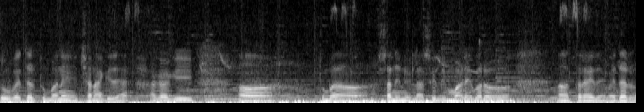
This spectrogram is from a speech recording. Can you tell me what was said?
ಸೊ ವೆದರ್ ತುಂಬಾ ಚೆನ್ನಾಗಿದೆ. ಹಾಗಾಗಿ ತುಂಬ ಸನ್ನಿನೂ ಇಲ್ಲ. ಸೊ ಇಲ್ಲಿ ಮಳೆ ಬರೋ ಥರ ಇದೆ ವೆದರು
